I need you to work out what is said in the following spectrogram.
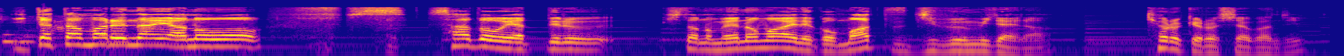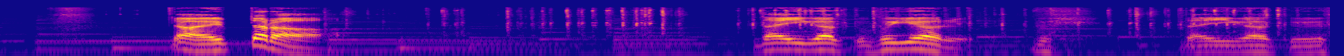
いたたまれないあの、す茶道やってる人の目の前でこう待つ自分みたいな、キョロキョロしちゃう感じ？だから言ったら、大学、VR、v、大学、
